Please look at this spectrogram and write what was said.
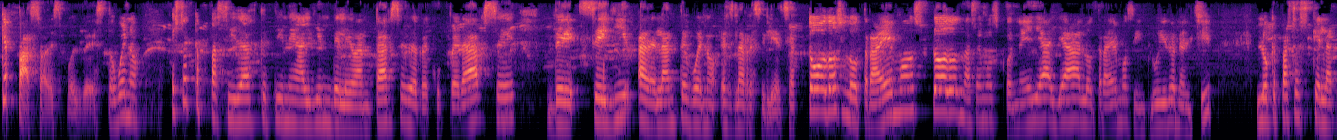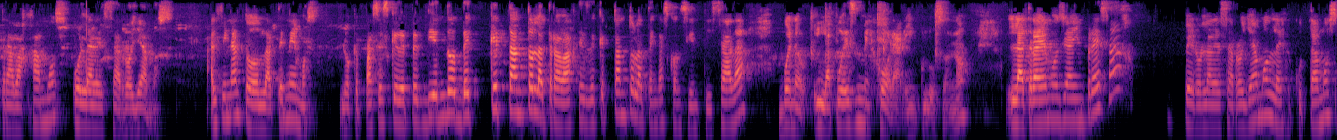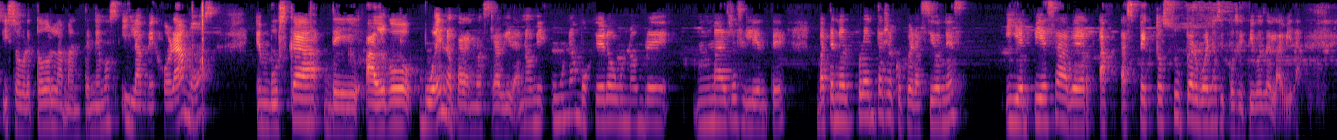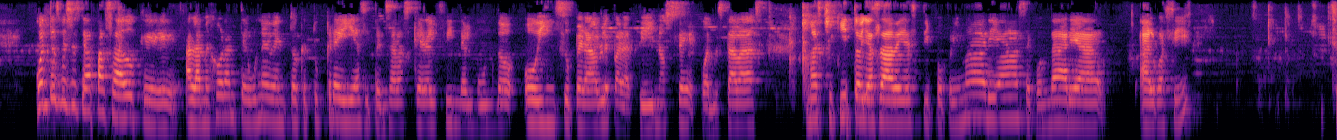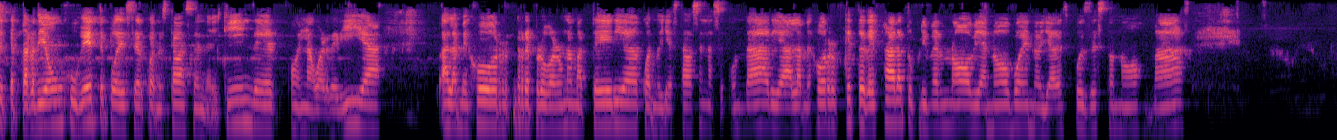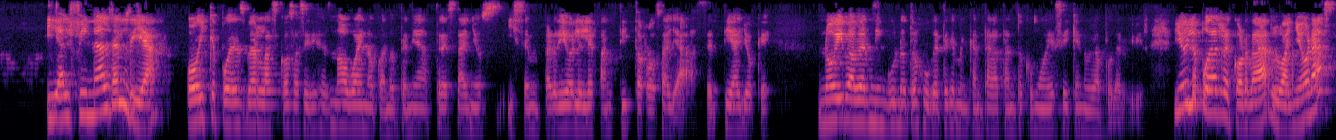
¿Qué pasa después de esto? Bueno, esa capacidad que tiene alguien de levantarse, de recuperarse, de seguir adelante, bueno, es la resiliencia. Todos lo traemos, todos nacemos con ella, ya lo traemos incluido en el chip lo que pasa es que la trabajamos o la desarrollamos. Al final todos la tenemos. Lo que pasa es que dependiendo de qué tanto la trabajes, de qué tanto la tengas concientizada, bueno, la puedes mejorar incluso, ¿no? La traemos ya impresa, pero la desarrollamos, la ejecutamos y sobre todo la mantenemos y la mejoramos en busca de algo bueno para nuestra vida, ¿no? Una mujer o un hombre más resiliente va a tener prontas recuperaciones y empieza a ver aspectos súper buenos y positivos de la vida. ¿Cuántas veces te ha pasado que a lo mejor ante un evento que tú creías y pensabas que era el fin del mundo o insuperable para ti, no sé, cuando estabas más chiquito, ya sabes, tipo primaria, secundaria, algo así, se te perdió un juguete, puede ser cuando estabas en el kinder o en la guardería, a lo mejor reprobar una materia cuando ya estabas en la secundaria, a lo mejor que te dejara tu primer novia, no, bueno, ya después de esto no más. Y al final del día, hoy que puedes ver las cosas y dices, no, bueno, cuando tenía tres años y se me perdió el elefantito rosa, ya sentía yo que no iba a haber ningún otro juguete que me encantara tanto como ese y que no iba a poder vivir. Y hoy lo puedes recordar, lo añoras,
